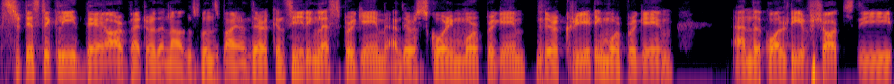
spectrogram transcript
statistically, they are better than Nagelsmann's Bayern. They're conceding less per game and they're scoring more per game. They're creating more per game. And the quality of shots, the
